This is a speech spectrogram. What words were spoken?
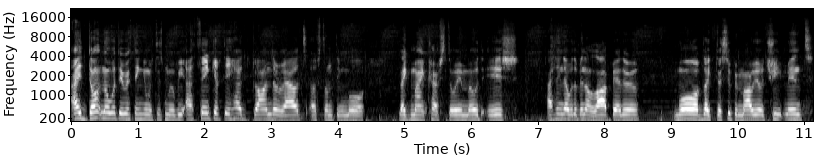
I don't know what they were thinking with this movie. I think if they had gone the route of something more like Minecraft story mode ish, I think that would have been a lot better. More of like the Super Mario treatment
